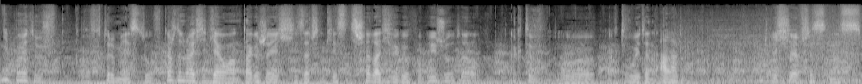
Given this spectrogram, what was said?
nie pamiętam już w, w którym miejscu. W każdym razie działa on tak, że jeśli zaczniecie strzelać w jego pobliżu, to aktyw, u- aktywuje ten alarm. Oczywiście wszyscy nas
